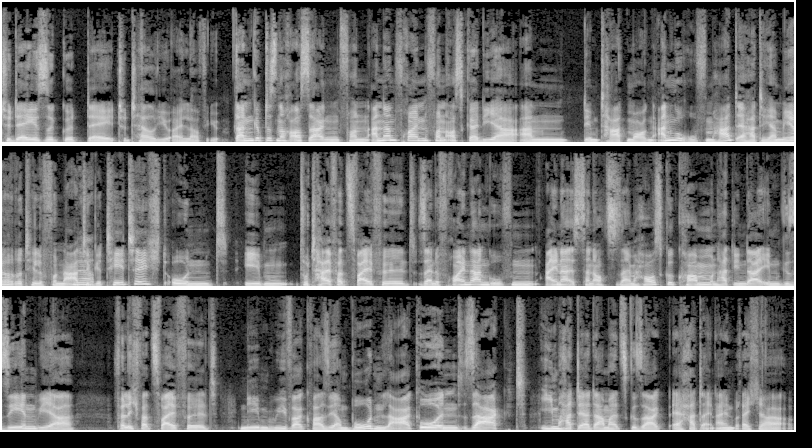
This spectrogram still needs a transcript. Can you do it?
Today is a good day to tell you I love you. Dann gibt es noch Aussagen von anderen Freunden von Oscar, die er an dem Tatmorgen angerufen hat. Er hatte ja mehrere Telefonate Ja. getätigt und eben total verzweifelt seine Freunde angerufen. Einer ist dann auch zu seinem Haus gekommen und hat ihn da eben gesehen, wie er völlig verzweifelt neben Reaver quasi am Boden lag und sagt, ihm hat er damals gesagt, er hat einen Einbrecher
